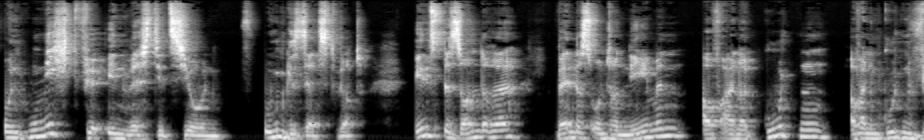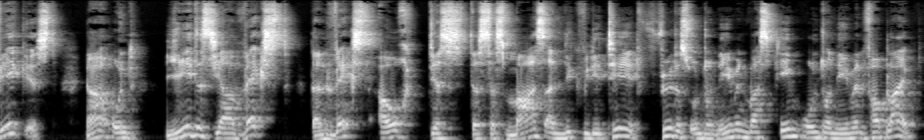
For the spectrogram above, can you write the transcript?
und nicht für Investitionen umgesetzt wird, insbesondere wenn das Unternehmen auf einer guten, auf einem guten Weg ist, ja, und jedes Jahr wächst, dann wächst auch das, das, das Maß an Liquidität für das Unternehmen, was im Unternehmen verbleibt.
